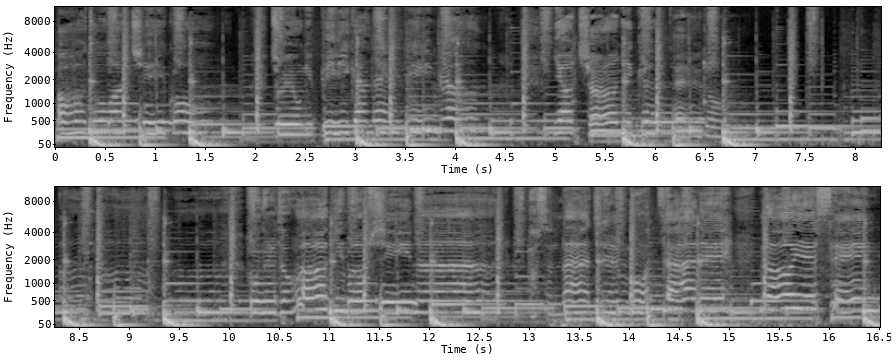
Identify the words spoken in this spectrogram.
어두워지고 조용히 비가 내리면 여전히 그대로. 오늘도 어김없이 난 벗어나질 못하네. 너의 생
